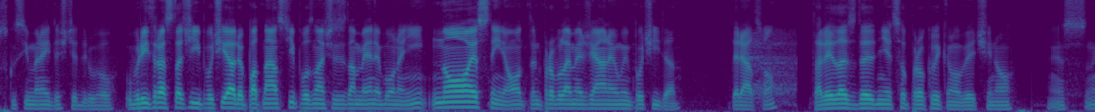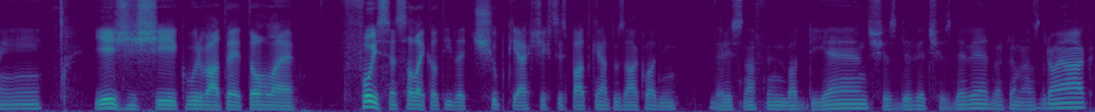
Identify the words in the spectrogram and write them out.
zkusíme najít ještě druhou. U Breathera stačí počítat do 15, poznáš, jestli tam je nebo není. No jasný, no, ten problém je, že já neumím počítat. Teda co? Tady zde něco prokliknout většinou. Jasný. Ježiši, kurva, to je tohle. Fuj, jsem se lekl týhle čupky, já ještě chci zpátky na tu základní. There is nothing but the end, 6969, mrkneme na zdroják.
